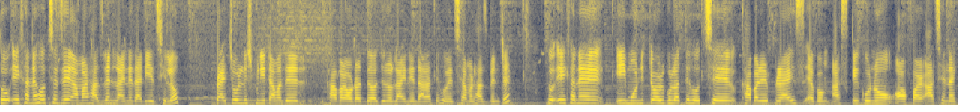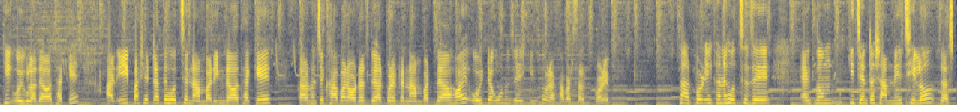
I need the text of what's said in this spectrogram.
তো এখানে হচ্ছে যে আমার হাজব্যান্ড লাইনে দাঁড়িয়েছিল। প্রায় চল্লিশ মিনিট আমাদের খাবার অর্ডার দেওয়ার জন্য লাইনে দাঁড়াতে হয়েছে আমার হাজব্যান্ডের তো এখানে এই মনিটরগুলোতে হচ্ছে খাবারের প্রাইস এবং আজকে কোনো অফার আছে নাকি, ওইগুলো দেওয়া থাকে। আর এই পাশেরটাতে হচ্ছে নাম্বারিং দেওয়া থাকে। কারণ হচ্ছে খাবার অর্ডার দেওয়ার পর একটা নাম্বার দেওয়া হয়, ওইটা অনুযায়ী কিন্তু ওরা খাবার সার্ভ করে। তারপর এখানে হচ্ছে যে একদম কিচেনটা সামনেই ছিল জাস্ট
